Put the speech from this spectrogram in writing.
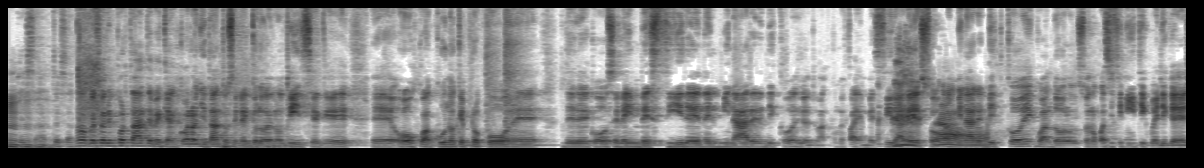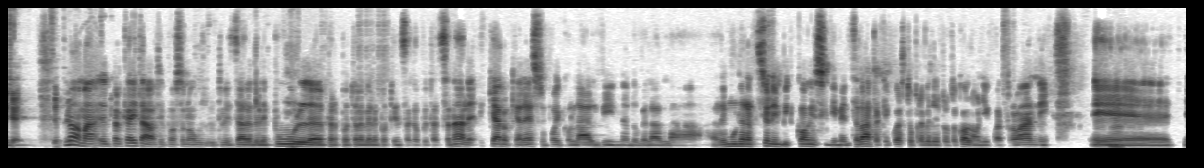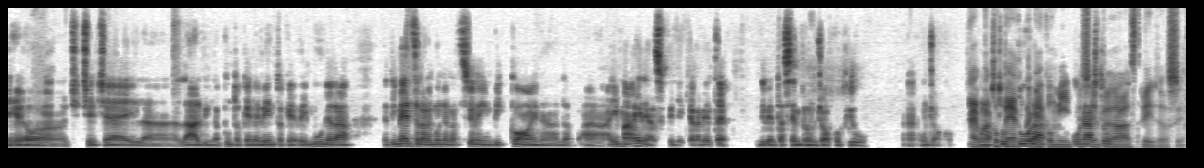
Mm-hmm. Esatto, esatto. No, questo è importante perché ancora ogni tanto si leggono le notizie che eh, o qualcuno che propone delle cose da investire nel minare il bitcoin. Detto, ma come fai a investire adesso no. a minare il bitcoin quando sono quasi finiti quelli che. Cioè, no, ma eh, per carità si possono utilizzare delle pool per poter avere potenza computazionale. È chiaro che adesso poi con l'Alvin, dove la, la remunerazione in bitcoin si dimezzerà, perché questo prevede il protocollo ogni quattro anni e, mm. c- c'è il, l'halving appunto che è l'evento che remunera dimezza la remunerazione in bitcoin da, a, ai miners quindi chiaramente diventa sempre un gioco più eh, un gioco è una, una struttura che comincia una sempre stru- street, sì.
